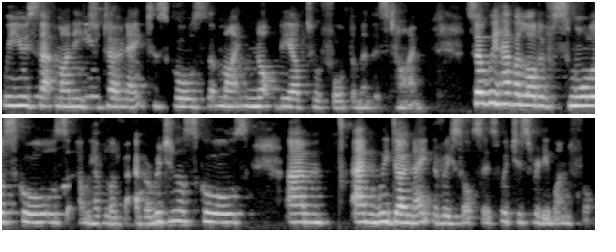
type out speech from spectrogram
we use that money to donate to schools that might not be able to afford them at this time. So we have a lot of smaller schools, we have a lot of Aboriginal schools, um, and we donate the resources, which is really wonderful.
